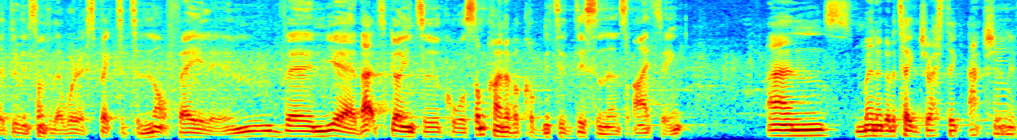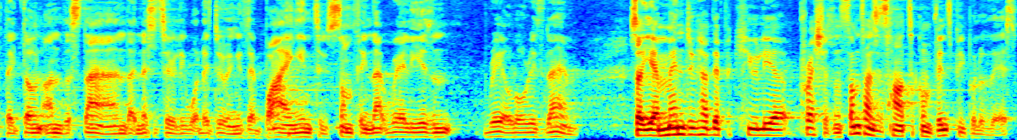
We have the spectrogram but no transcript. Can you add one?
at doing something that we're expected to not fail in, then yeah, that's going to cause some kind of a cognitive dissonance, I think. And men are going to take drastic action mm. if they don't understand that necessarily what they're doing is they're buying into something that really isn't real or is them. So yeah, men do have their peculiar pressures, and sometimes it's hard to convince people of this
